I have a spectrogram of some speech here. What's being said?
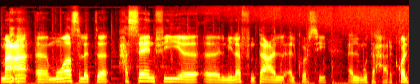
مع مواصلة آه، حسان في الملف نتاع ال- الكرسي المتحرك. قل لي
